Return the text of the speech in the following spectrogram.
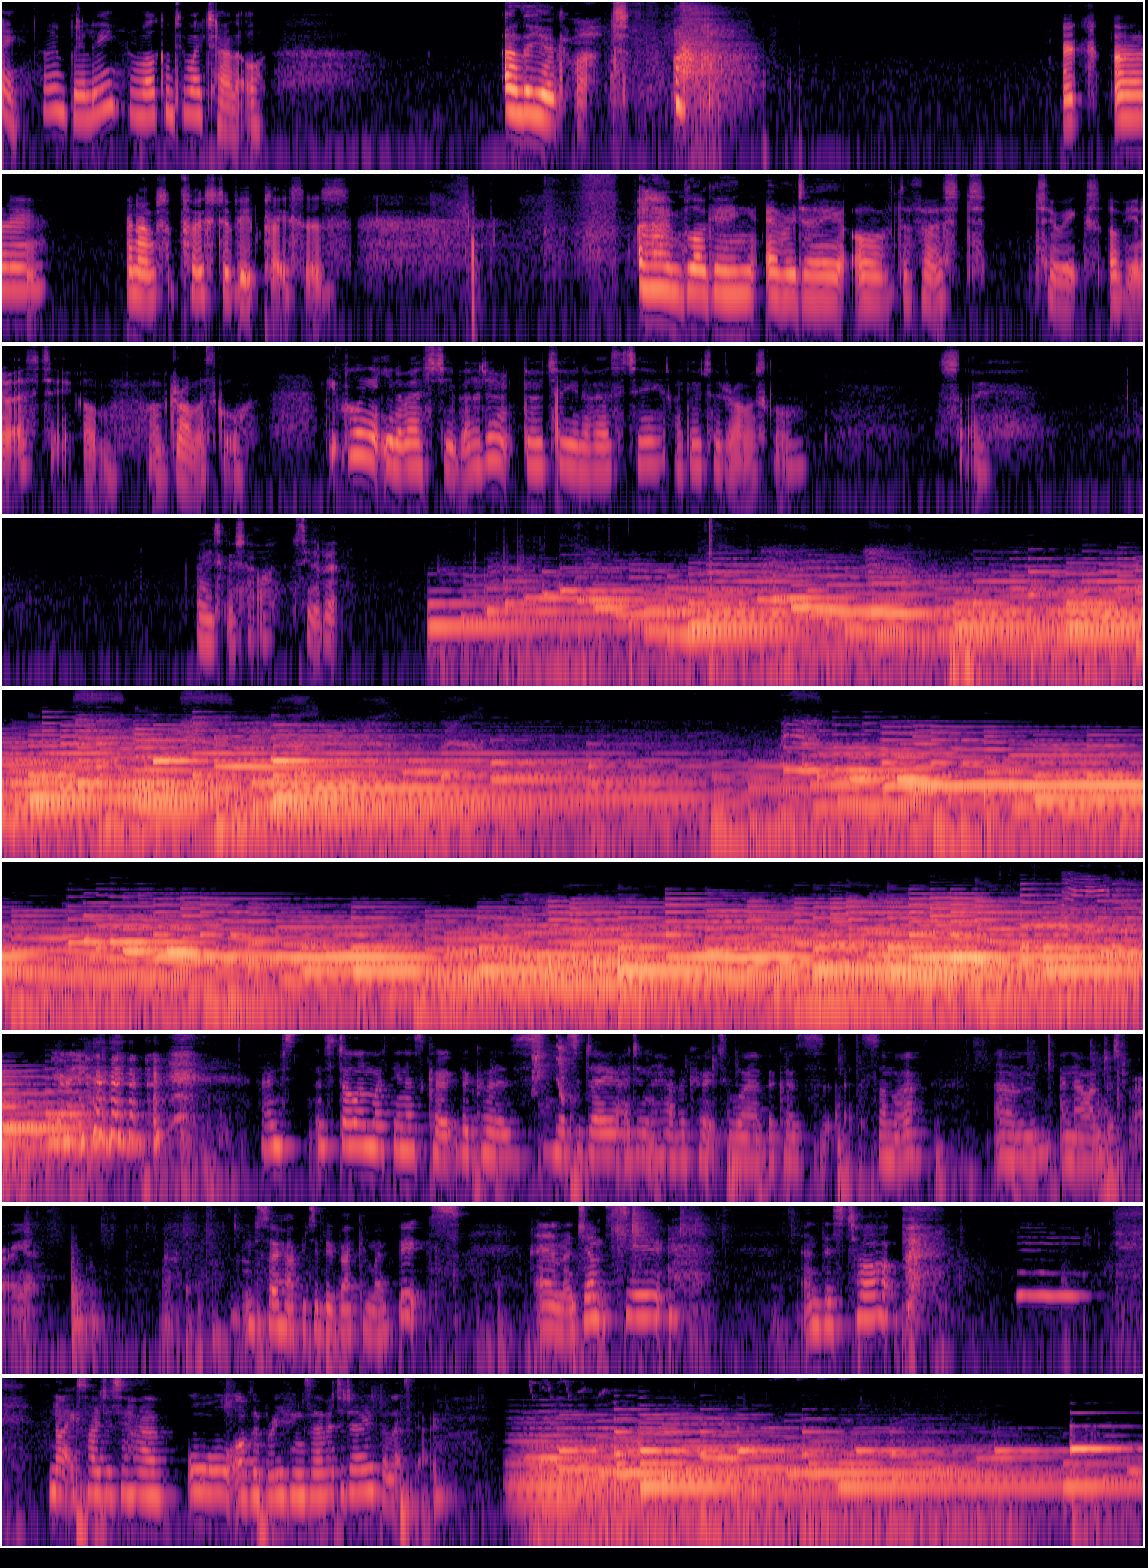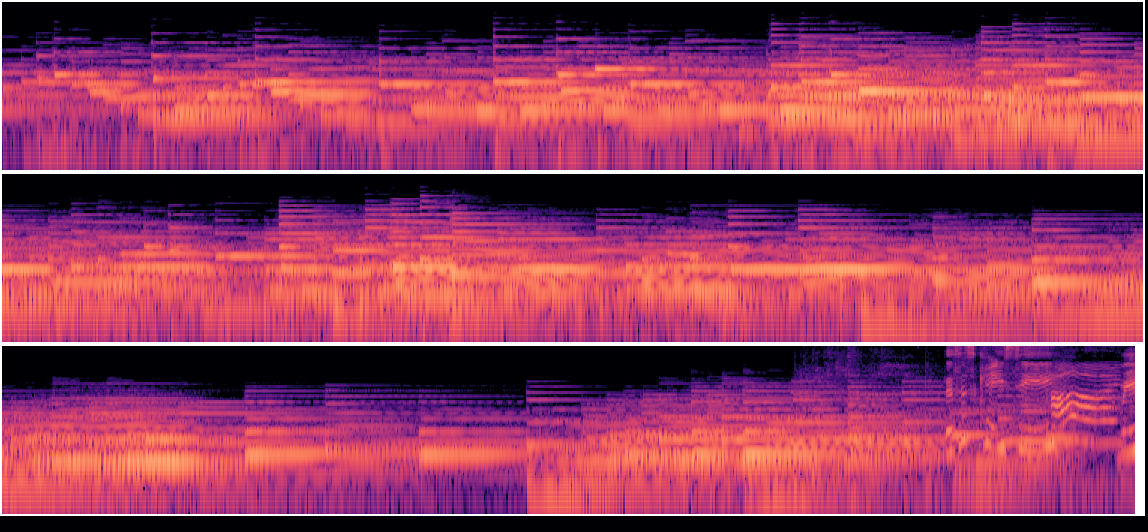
Hi, I'm Billie and welcome to my channel. And the yoga mat. it's early and I'm supposed to be places. And I'm vlogging every day of the first two weeks of university, um, of drama school. I keep calling it university, but I don't go to university, I go to drama school. So, I need to go shower. See you in a bit. Stolen Martina's coat because yesterday I didn't have a coat to wear because summer, um, and now I'm just wearing it. I'm so happy to be back in my boots and my jumpsuit and this top. Yay! Not excited to have all of the briefings over today, but let's go.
